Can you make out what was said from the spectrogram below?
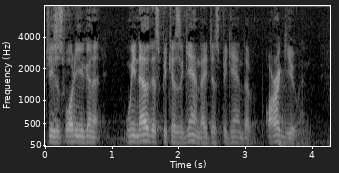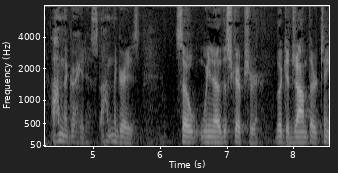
Jesus, what are you going to. We know this because, again, they just began to argue and I'm the greatest, I'm the greatest. So we know the scripture. Look at John 13.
